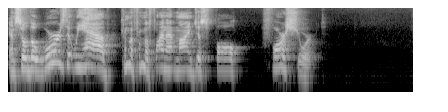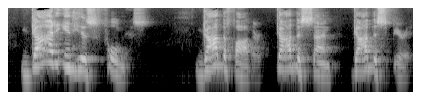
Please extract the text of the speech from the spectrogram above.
And so the words that we have coming from a finite mind just fall far short. God in his fullness, God the Father, God the Son, God the Spirit,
